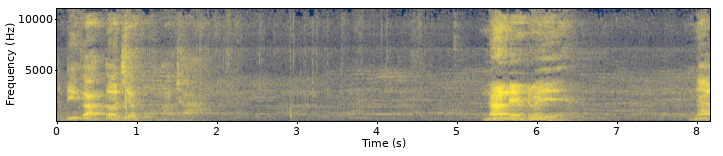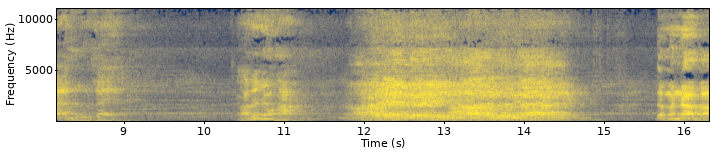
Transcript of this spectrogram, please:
အဓိကတော့ချက်ကိုမှတ်ထားနားနဲ့တွဲရင်နားအလိုလိုက်ဒါလည်းတော့ဟာနားနဲ့တွဲရင်နားအလိုလိုက်တမနာပါ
